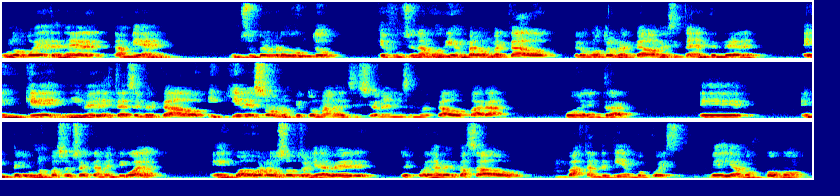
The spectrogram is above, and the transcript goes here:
uno puede tener también un superproducto que funciona muy bien para un mercado, pero en otro mercado necesitas entender en qué nivel está ese mercado y quiénes son los que toman las decisiones en ese mercado para poder entrar. Eh, en Perú nos pasó exactamente igual. En Ecuador nosotros ya haber, después de haber pasado bastante tiempo, pues veíamos cómo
